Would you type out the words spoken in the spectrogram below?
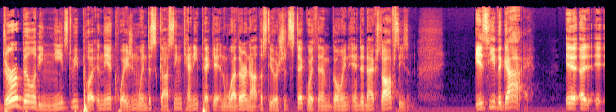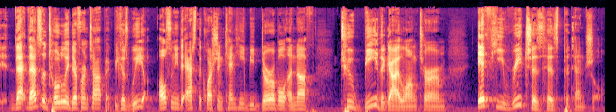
Durability needs to be put in the equation when discussing Kenny Pickett and whether or not the Steelers should stick with him going into next offseason. Is he the guy? It, uh, it, that that's a totally different topic because we also need to ask the question: Can he be durable enough to be the guy long term if he reaches his potential?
